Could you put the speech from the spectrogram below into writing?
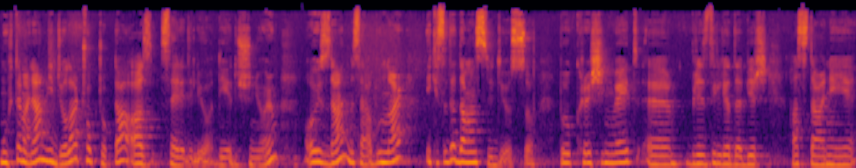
Muhtemelen videolar çok çok daha az seyrediliyor diye düşünüyorum. O yüzden mesela bunlar ikisi de dans videosu. Bu Crushing Weight e, Brezilya'da bir hastaneyi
